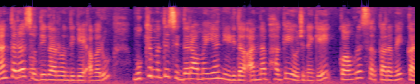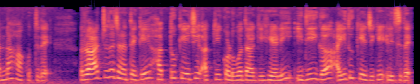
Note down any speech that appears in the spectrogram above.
ನಂತರ ಸುದ್ದಿಗಾರರೊಂದಿಗೆ ಅವರು, ಮುಖ್ಯಮಂತ್ರಿ ಸಿದ್ದರಾಮಯ್ಯ ನೀಡಿದ ಅನ್ನಭಾಗ್ಯ ಯೋಜನೆಗೆ ಕಾಂಗ್ರೆಸ್ ಸರ್ಕಾರವೇ ಕನ್ನ ಹಾಕುತ್ತಿದೆ. ರಾಜ್ಯದ ಜನತೆಗೆ ಹತ್ತು ಕೆಜಿ ಅಕ್ಕಿ ಕೊಡುವುದಾಗಿ ಹೇಳಿ ಇದೀಗ ಐದು ಕೆಜಿಗೆ ಇಳಿಸಿದೆ.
